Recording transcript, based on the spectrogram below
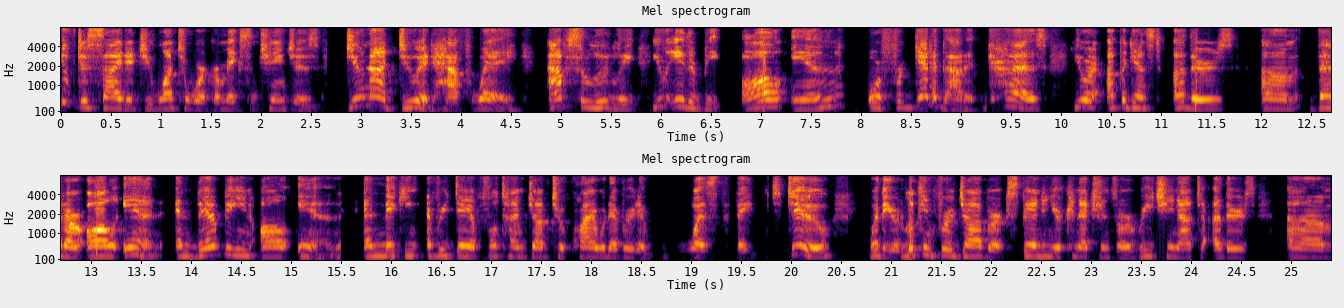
you've decided you want to work or make some changes, do not do it halfway. Absolutely, you either be all in or forget about it because you are up against others um, that are all in and they're being all in and making every day a full-time job to acquire whatever it was that they do whether you're looking for a job or expanding your connections or reaching out to others um,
